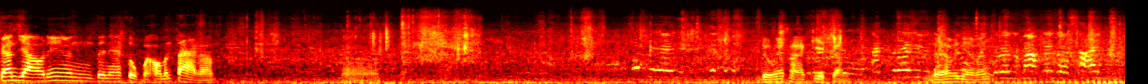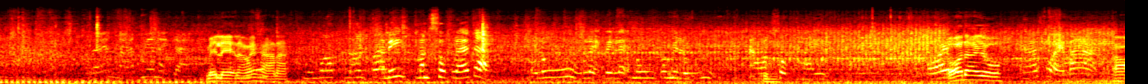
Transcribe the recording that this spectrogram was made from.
ก้านยาวนี่มันเป็นไงสุกมาอ๋อมันแตกเหรอครับอ๋อดูแม่ค้ากรีดก่อนเนื้อเป็นไงบ้างไม่เละนะแม่ค้านะ อันนี้มันสุกแล้วจ้ะไม่รู้เละไปเละนู่นก็ไม่รู้เอาสุกไทยโอ้ยอ๋อได้อยู่เนื้อสวยมากอ่า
